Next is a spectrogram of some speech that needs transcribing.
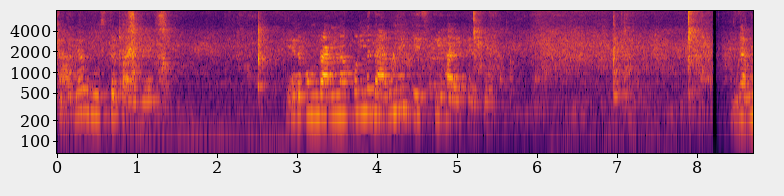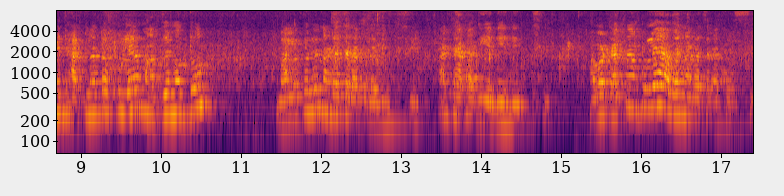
তাহলে বুঝতে পারবে। এরকম রান্না করলে দারুণই টেস্টি হয় খেতে। যে আমি ঢাকনাটা খুলে মাঝে মধ্যে ভালো করে নাড়াচাড়া করে দিচ্ছি, আর ঢাকা দিয়ে দিয়ে দিচ্ছি। আবার ঢাকনা খুলে আবার নাড়াচাড়া করছি।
